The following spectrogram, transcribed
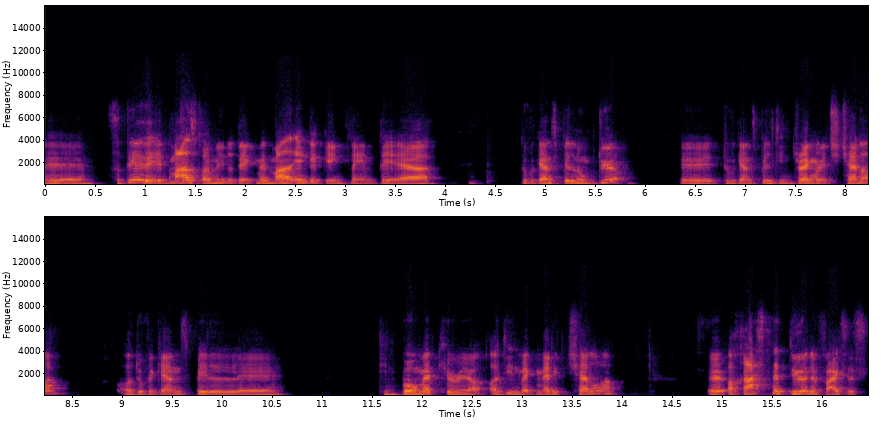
Øh, så det er et meget strømlignet dæk men meget enkel gameplan. Det er, du vil gerne spille nogle dyr, øh, du vil gerne spille din Dragon Rage Channeler, og du vil gerne spille øh, din Bowmat Courier og din Magmatic Challenger. Øh, og resten af dyrene faktisk,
